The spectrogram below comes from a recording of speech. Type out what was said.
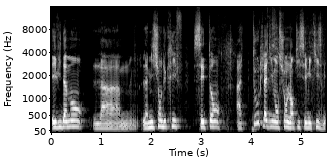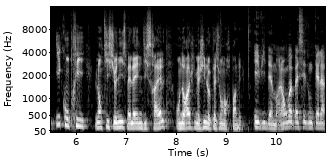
Évidemment, la, mission du CRIF s'étend à toute la dimension de l'antisémitisme, y compris l'antisionisme et la haine d'Israël. On aura, j'imagine, l'occasion d'en reparler. Évidemment. Alors on va passer donc à la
